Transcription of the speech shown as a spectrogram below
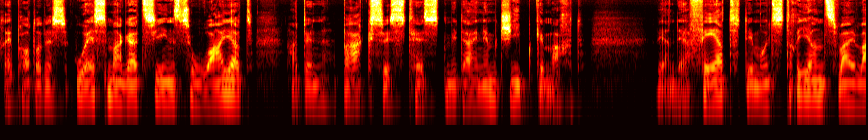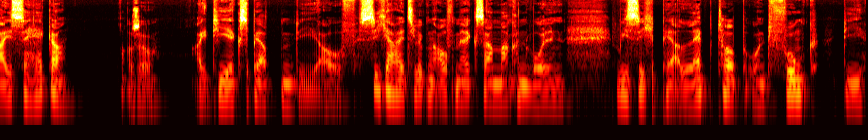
Reporter des US-Magazins Wired, hat den Praxistest mit einem Jeep gemacht. Während er fährt, demonstrieren zwei weiße Hacker, also IT-Experten, die auf Sicherheitslücken aufmerksam machen wollen, wie sich per Laptop und Funk die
